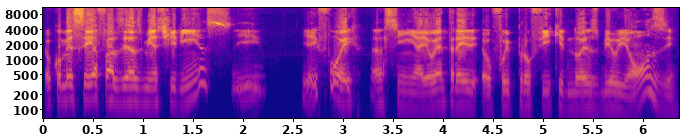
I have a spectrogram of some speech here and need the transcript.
eu comecei a fazer as minhas tirinhas e e aí foi, assim, aí eu entrei, eu fui pro FIC em 2011.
